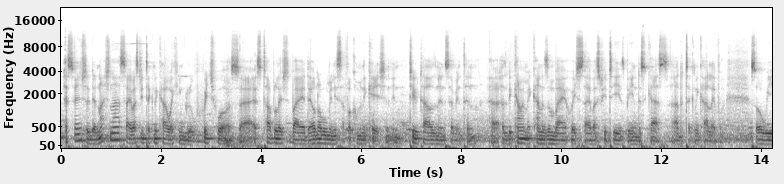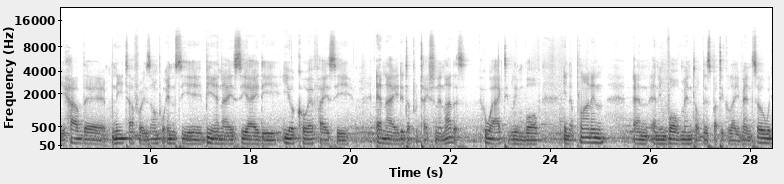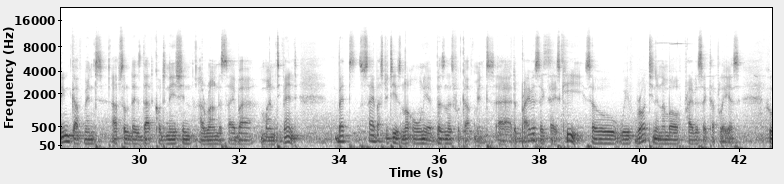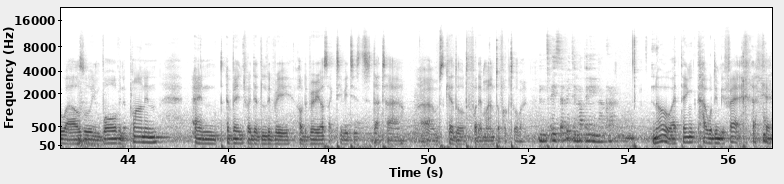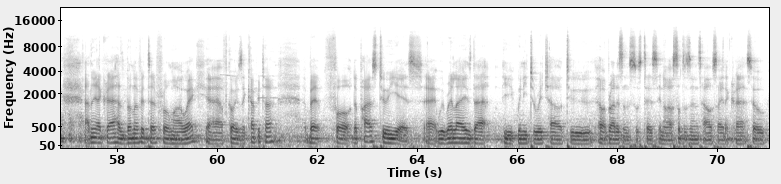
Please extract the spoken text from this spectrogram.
essentially the National Cybersecurity Technical Working Group, which was uh, established by the Honorable Minister for Communication in 2017, uh, has become a mechanism by which cybersecurity is being discussed at the technical level. So we have the NITA, for example, NCA, BNI, CID, EOCO, FIC, NI, Data Protection, and others who are actively involved in the planning and, and involvement of this particular event. So within government, absolutely there's that coordination around the Cyber Month event. But cybersecurity is not only a business for government. Uh, the private sector is key. So we've brought in a number of private sector players who are also involved in the planning and eventually the delivery of the various activities that are um, scheduled for the month of October. Mm, is everything happening in Accra? No, I think that wouldn't be fair. I think Accra has benefited from our work. Uh, of course, the capital. But for the past two years, uh, we realized that we need to reach out to our brothers and sisters, you know, our citizens outside Accra. So,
